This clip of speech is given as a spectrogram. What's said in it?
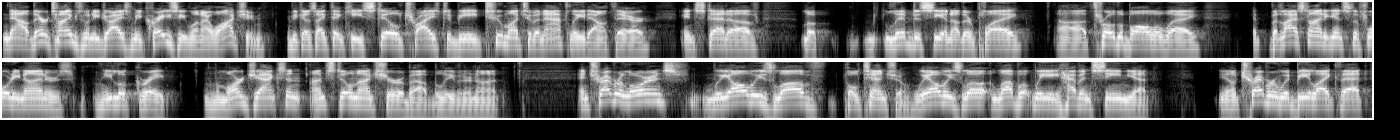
Now, there are times when he drives me crazy when I watch him because I think he still tries to be too much of an athlete out there instead of, look, live to see another play, uh, throw the ball away. But last night against the 49ers, he looked great. Lamar Jackson, I'm still not sure about, believe it or not. And Trevor Lawrence, we always love potential. We always lo- love what we haven't seen yet. You know, Trevor would be like that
